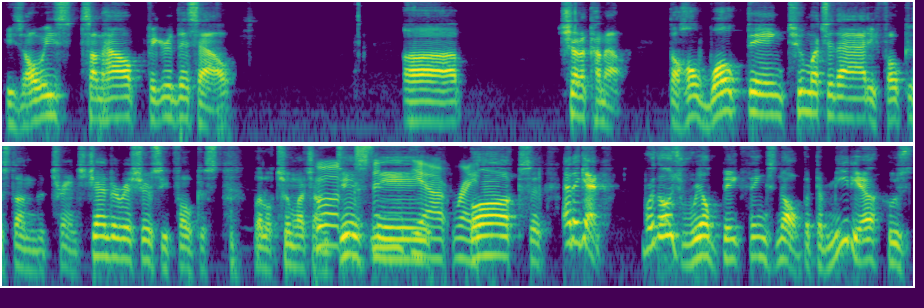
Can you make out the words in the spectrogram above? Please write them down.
He's always somehow figured this out. Uh, should have come out. The whole woke thing, too much of that. He focused on the transgender issues. He focused a little too much on Disney, and yeah, right. books, and, and again, were those real big things? No, but the media, who's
